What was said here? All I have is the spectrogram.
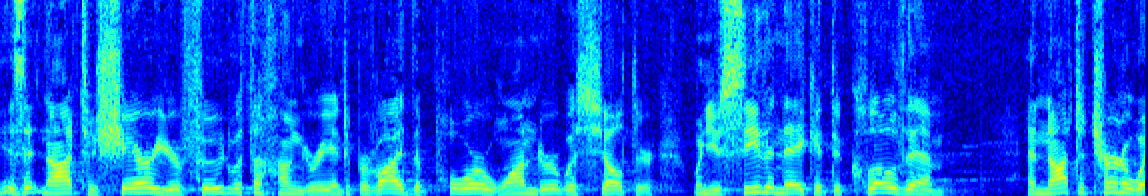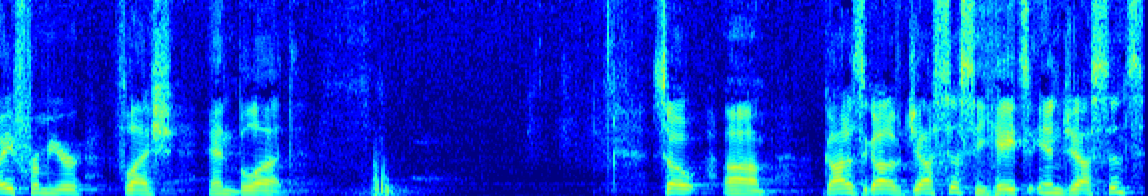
Is it not to share your food with the hungry and to provide the poor wanderer with shelter? When you see the naked, to clothe them and not to turn away from your flesh and blood. So, um, God is a God of justice. He hates injustice.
